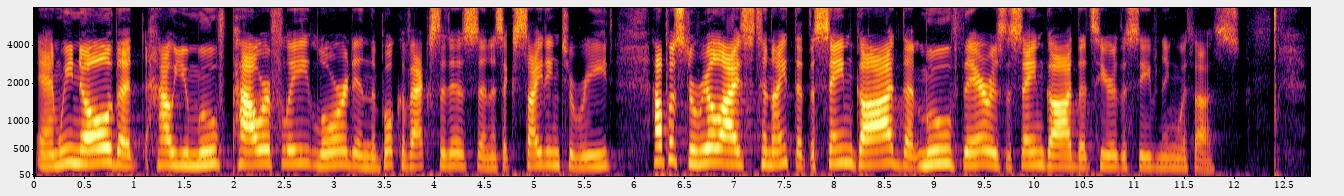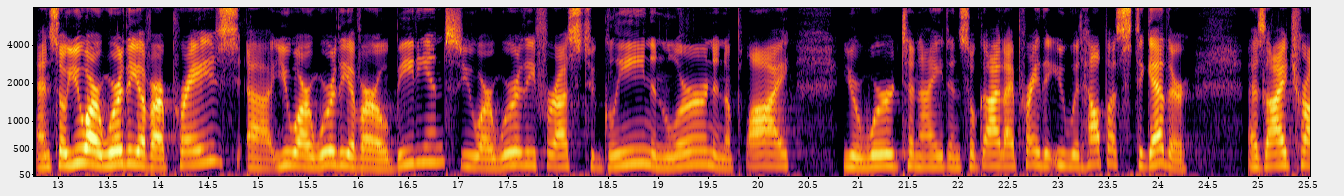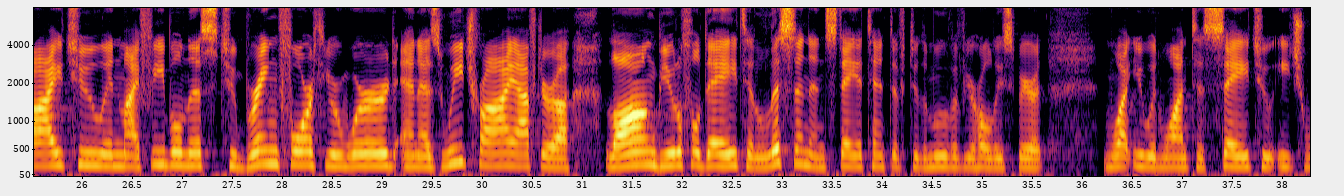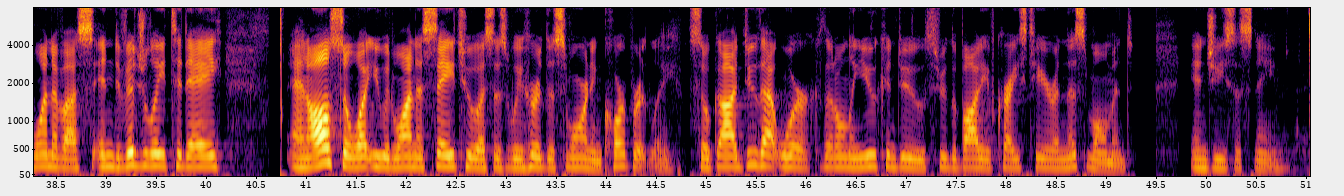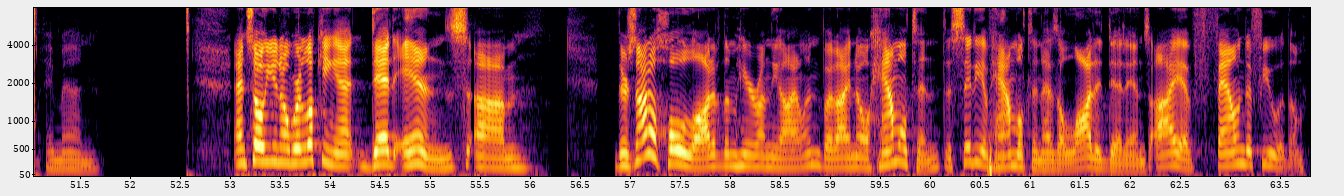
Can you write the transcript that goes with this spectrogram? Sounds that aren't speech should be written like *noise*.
And we know that how you move powerfully, Lord, in the book of Exodus, and it's exciting to read. Help us to realize tonight that the same God that moved there is the same God that's here this evening with us. And so you are worthy of our praise. Uh, you are worthy of our obedience. You are worthy for us to glean and learn and apply your word tonight. And so, God, I pray that you would help us together as I try to, in my feebleness, to bring forth your word, and as we try, after a long, beautiful day, to listen and stay attentive to the move of your Holy Spirit, what you would want to say to each one of us individually today, and also what you would want to say to us as we heard this morning corporately. So, God, do that work that only you can do through the body of Christ here in this moment. In Jesus' name, amen. And so, you know, we're looking at dead ends. Um, there's not a whole lot of them here on the island, but I know Hamilton, the city of Hamilton, has a lot of dead ends. I have found a few of them.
